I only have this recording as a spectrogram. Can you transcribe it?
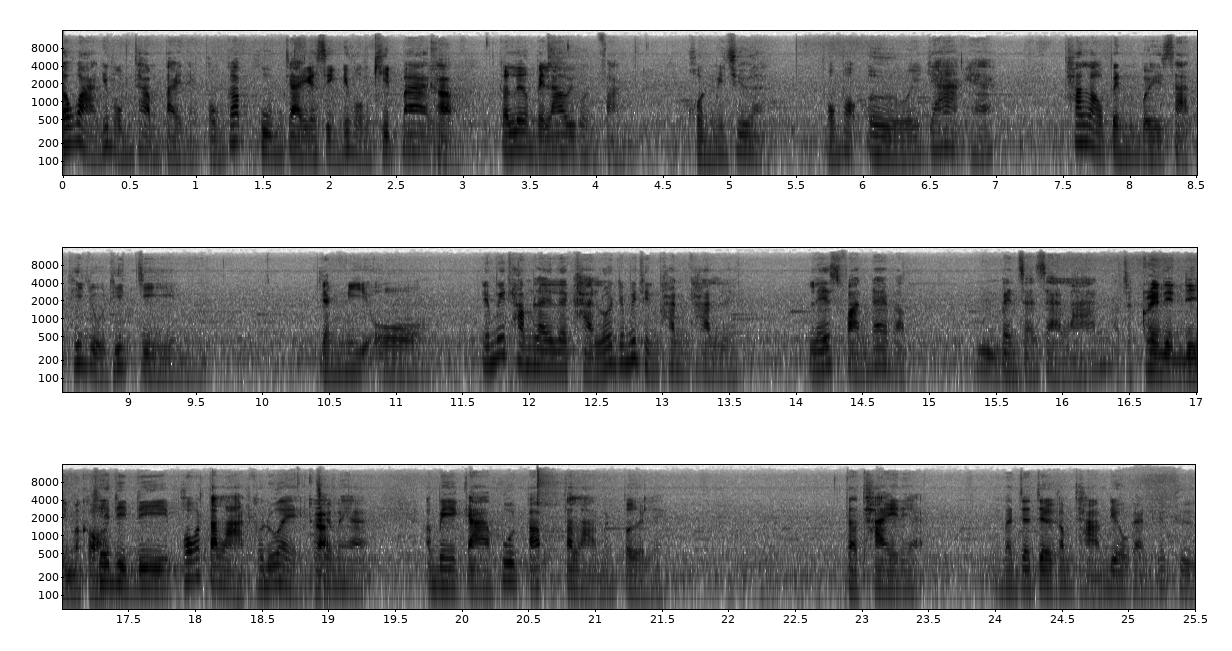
ระหว่างที่ผมทำไปเนี่ยผมก็ภูมิใจกับสิ่งที่ผมคิดมากครับก็เริ่มไปเล่าให้คนฟัง คนไม่เชื่อ ผมบอกเออเว้ยยากแฮะถ้าเราเป็นบริษัทที่อยู่ที่จีน อย่างนีโอ ยังไม่ทำอะไรเลยขายรถยังไม่ถึงพันคันเลยเลสฟันได้แบบอืมเป็นแสนแสนล้านอาจจะเครดิตดีมาก่อนเครดิตดี เพราะว่าตลาดเขาด้วยครับใช่ไหมฮะอเมริกาพูดปั๊บตลาดมันเปิดเลย แต่ไทยเนี่ย มันจะเจอคำถามเดียวกันก็คือ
